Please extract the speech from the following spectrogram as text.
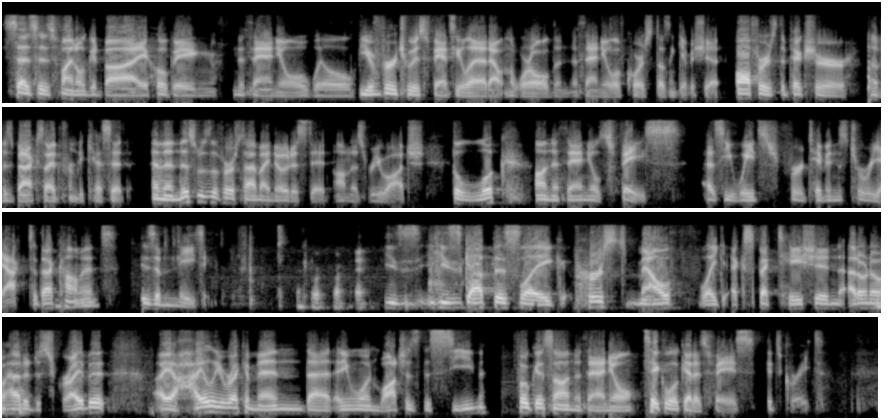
says his final goodbye, hoping Nathaniel will be a virtuous fancy lad out in the world, and Nathaniel, of course, doesn't give a shit. Offers the picture of his backside for him to kiss it. And then this was the first time I noticed it on this rewatch. The look on Nathaniel's face as he waits for Timmons to react to that comment is amazing. He's he's got this like pursed mouth like expectation. I don't know how to describe it. I highly recommend that anyone watches this scene focus on Nathaniel, take a look at his face. It's great.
